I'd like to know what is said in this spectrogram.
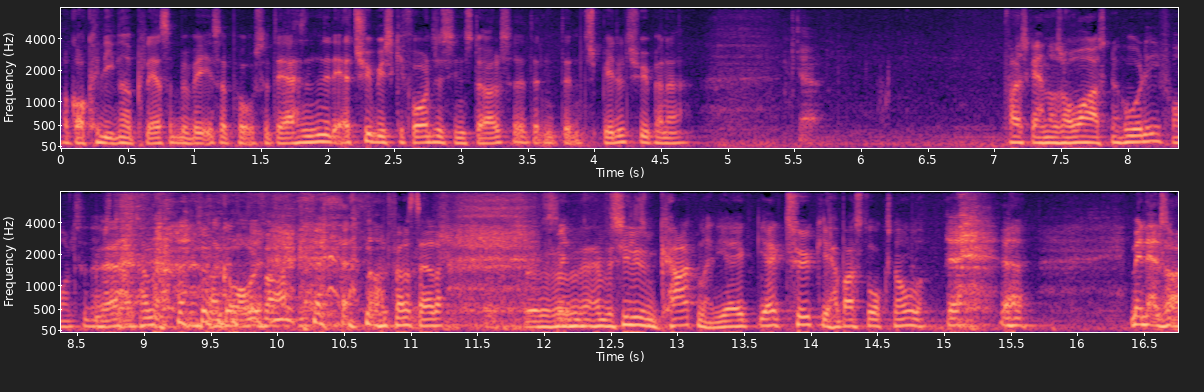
og godt kan lide noget plads at bevæge sig på. Så det er sådan lidt atypisk i forhold til sin størrelse, den, den spilletype, han er. Faktisk er han også overraskende hurtig i forhold til den Ja, start, han, han kommer op i fart. når han først er der. Så, så han vil sige ligesom Cartman, jeg er, ikke, jeg er ikke tyk, jeg har bare store knogler. Ja, ja. Men altså,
